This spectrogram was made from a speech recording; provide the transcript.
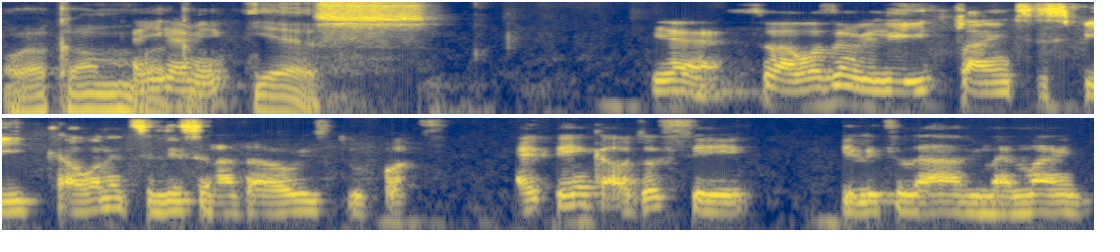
Welcome. Can you hear me? Yes. Yeah. So I wasn't really planning to speak. I wanted to listen as I always do, but I think I'll just say the little I have in my mind.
